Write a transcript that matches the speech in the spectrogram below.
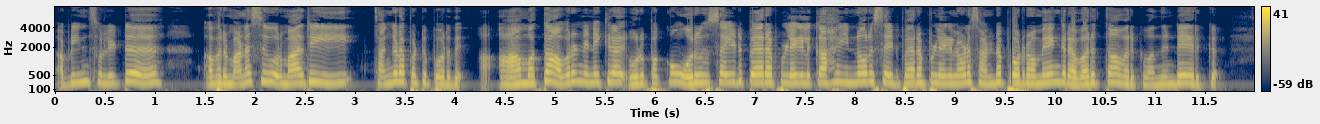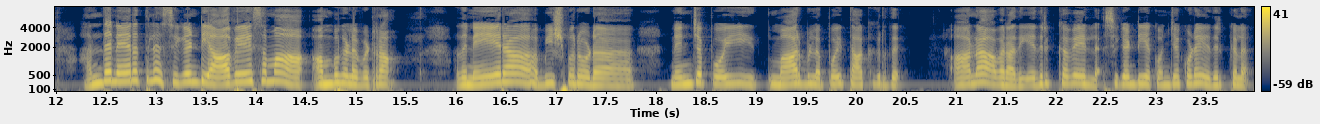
அப்படின்னு சொல்லிட்டு அவர் மனசு ஒரு மாதிரி சங்கடப்பட்டு போகிறது ஆ மொத்தம் அவரும் நினைக்கிற ஒரு பக்கம் ஒரு சைடு பேர பிள்ளைகளுக்காக இன்னொரு சைடு பேர பிள்ளைகளோட சண்டை போடுறோமேங்கிற வருத்தம் அவருக்கு வந்துட்டே இருக்குது அந்த நேரத்தில் சிகண்டி ஆவேசமாக அம்புகளை விடுறான். அது நேராக பீஷ்மரோட நெஞ்ச போய் மார்பில் போய் தாக்குகிறது. ஆனால் அவர் அதை எதிர்க்கவே இல்லை. சிகண்டியை கொஞ்சம் கூட எதிர்க்கலை.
